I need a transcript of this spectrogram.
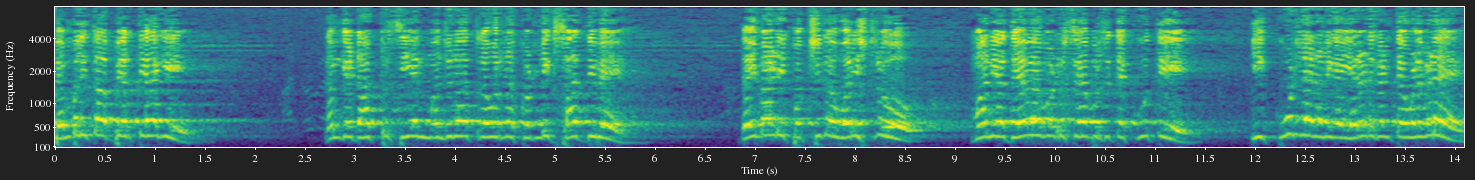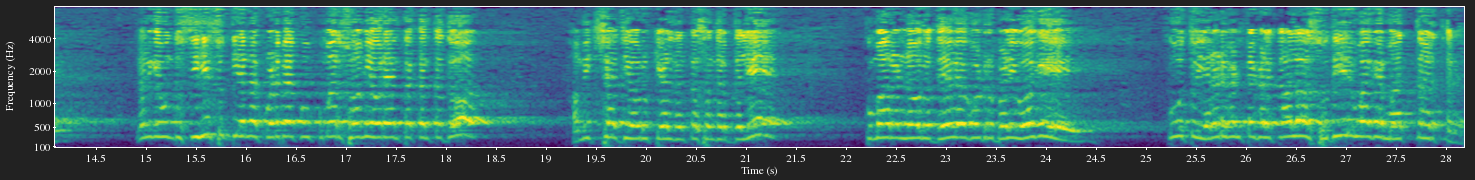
ಬೆಂಬಲಿತ ಅಭ್ಯರ್ಥಿಯಾಗಿ ನಮಗೆ ಡಾಕ್ಟರ್ ಸಿ ಎನ್ ಮಂಜುನಾಥ್ ರವರನ್ನ ಕೊಡ್ಲಿಕ್ಕೆ ಸಾಧ್ಯವೇ? ದಯಮಾಡಿ ಪಕ್ಷದ ವರಿಷ್ಠರು, ಮಾನ್ಯ ದೇವೇಗೌಡರು ಸಾಹೇಬರ ಜೊತೆ ಕೂತಿ ಈ ಕೂಡಲೇ ನನಗೆ ಎರಡು ಗಂಟೆ ಒಳಗಡೆ ನನಗೆ ಒಂದು ಸಿಹಿ ಸುದ್ದಿಯನ್ನ ಕೊಡಬೇಕು ಕುಮಾರಸ್ವಾಮಿ ಅವರೇ ಅಂತಕ್ಕಂಥದ್ದು. ಅಮಿತ್ ಶಾ ಜಿ ಅವರು ಕೇಳಿದಂತ ಸಂದರ್ಭದಲ್ಲಿ ಕುಮಾರಣ್ಣ ಅವರು ದೇವೇಗೌಡರು ಬಳಿ ಹೋಗಿ ಕೂತು ಎರಡು ಗಂಟೆಗಳ ಕಾಲ ಸುದೀರ್ಘವಾಗಿ ಮಾತನಾಡ್ತಾರೆ.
